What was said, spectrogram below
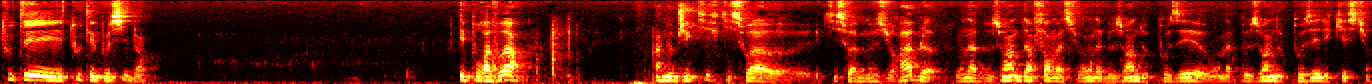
Tout est tout est possible. Hein. Et pour avoir un objectif qui soit, euh, qui soit mesurable, on a besoin d'informations, on a besoin de poser, euh, on a besoin de poser des questions.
